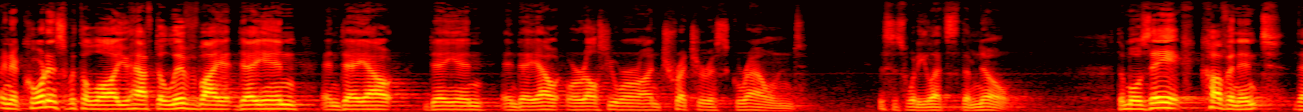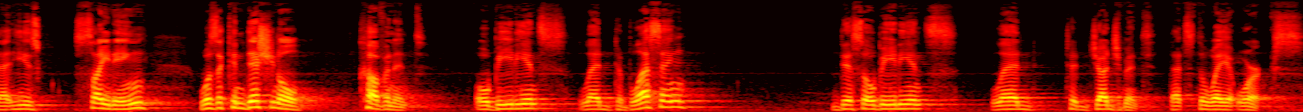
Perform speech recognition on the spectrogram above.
in accordance with the law, you have to live by it day in and day out, day in and day out, or else you are on treacherous ground. This is what he lets them know. The Mosaic covenant that he's citing was a conditional covenant. Obedience led to blessing, disobedience led to judgment. That's the way it works.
